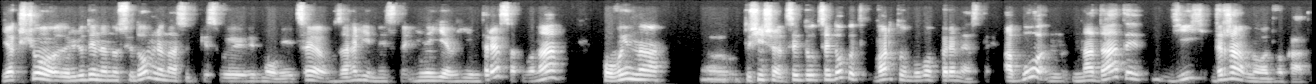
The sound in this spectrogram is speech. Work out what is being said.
Якщо людина не усвідомлює наслідки своєї відмови, і це взагалі не, є в її інтересах, вона повинна, точніше, цей, цей допит варто було перенести, або надати їй державного адвоката.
